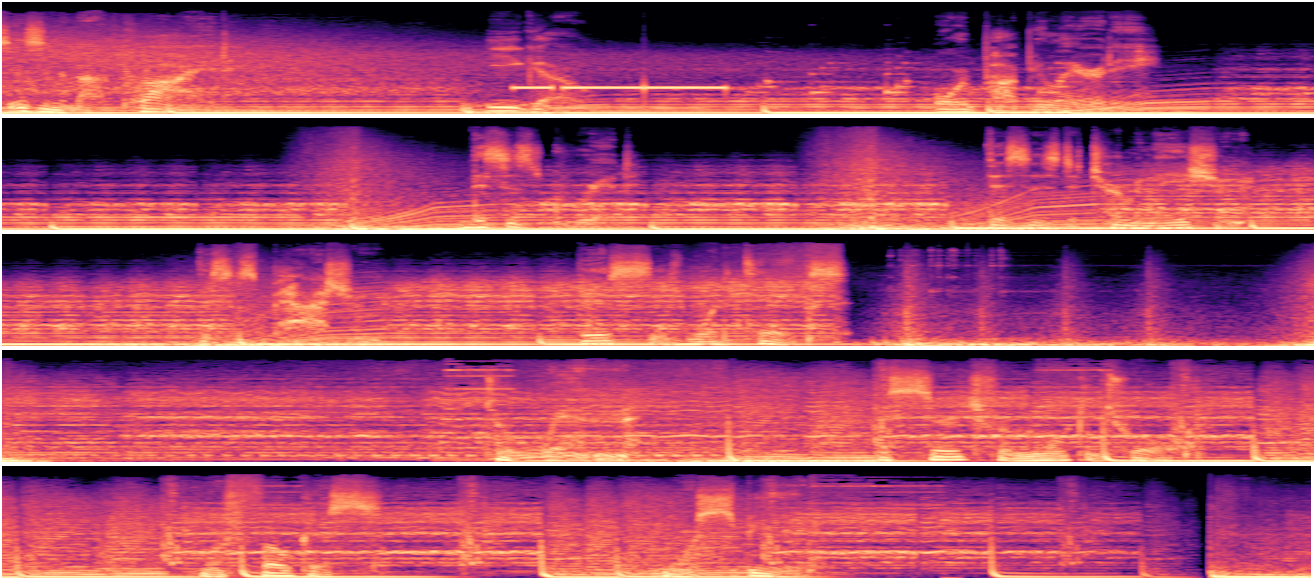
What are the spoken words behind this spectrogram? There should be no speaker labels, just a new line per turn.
This isn't about pride, ego, or popularity. This is grit. This is determination. This is passion. This is what it takes to win. The search for more control, more focus, speed.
